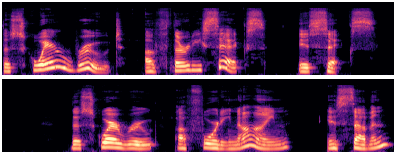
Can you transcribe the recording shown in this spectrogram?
the square root of 36 is 6. The square root of 49 is 7.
